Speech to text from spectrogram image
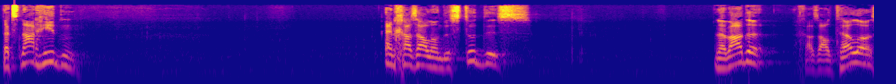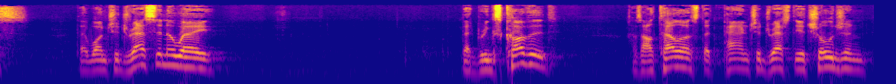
That's not hidden. And Chazal understood this. Navada, Chazal tell us that one should dress in a way that brings covered. Chazal tell us that parents should dress their children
